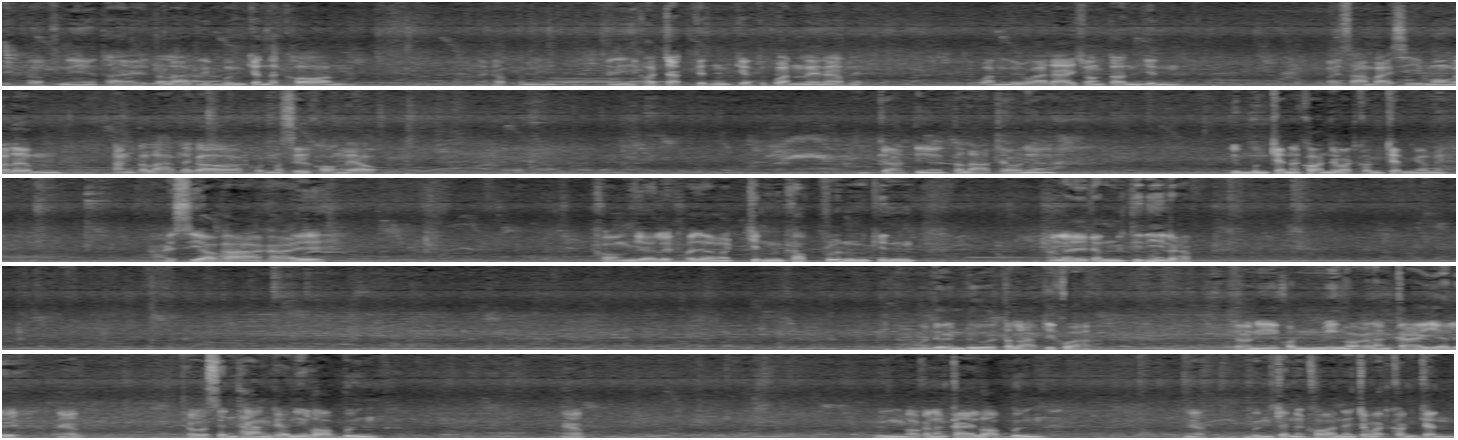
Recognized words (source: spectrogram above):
ดีครับวันนี้ถ่ายตลาดริมบึงจันทนครนะครับวันนี้อันนี้เขาจัดขึ้นเกือบทุกวันเลยนะครับเนี่ยทุกวันเลยว่าได้ช่วงตอนเย็นบ่ายสามบ่ายสี่โมงก็เริ่มตั้งตลาดแล้วก็คนมาซื้อของแล้วนะครับรรยากาศนี่ตลาดแถวเนี้ยริมบึงแก่นนครจังหวัดขอนแก่นครับเนี่ยขายเสื้อผ้าขายของเยอะเลยว่าจะมากินข้าวปรุ่นกิน อะไรกันที่นี่เลยครับ มาเดินดูตลาดดีกว่า แถวนี้คนวิ่งออกกำลังกายเยอะเลยนะครับ แถวเส้นทางแถวนี้รอบบึงนะครับวิ่งออกกำลังกายรอบบึงนะครับบึงจันทนครในจังหวัดขอนแก่น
